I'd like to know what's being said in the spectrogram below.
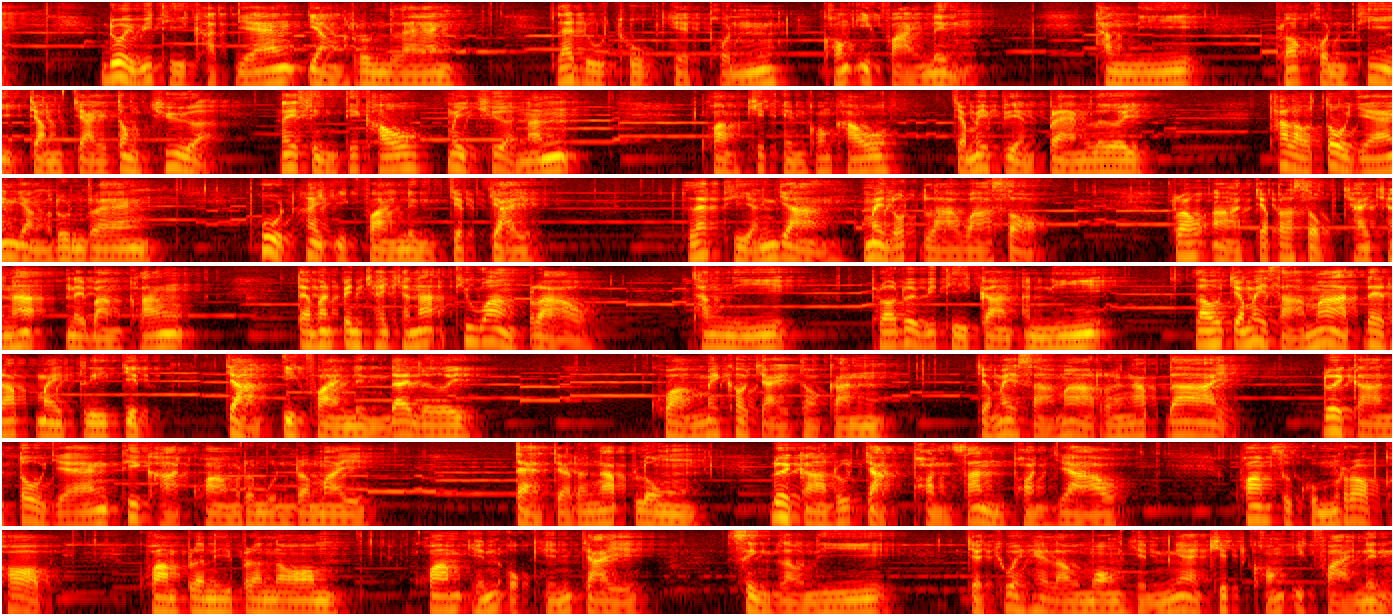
ด้วยวิธีขัดแย้งอย่างรุนแรง และดูถูกเหตุผลของอีกฝ่ายหนึ่ง ทั้งนี้ เพราะคนที่จำใจต้องเชื่อในสิ่งที่เขาไม่เชื่อนั้น ความคิดเห็นของเขาจะไม่เปลี่ยนแปลงเลย ถ้าเราโต้แย้งอย่างรุนแรง พูดให้อีกฝ่ายหนึ่งเจ็บใจ และเถียงอย่างไม่ลดลาวาศอก เราอาจจะประสบชัยชนะในบางครั้ง แต่มันเป็นชัยชนะที่ว่างเปล่า ทั้งนี้ เพราะด้วยวิธีการอันนี้ เราจะไม่สามารถได้รับไมตรีจิต จากอีกฝ่ายหนึ่งได้เลย ความไม่เข้าใจต่อกัน จะไม่สามารถระงับได้ ด้วยการโต้แย้งที่ขาดความระมุนระไม แต่จะระงับลงด้วยการรู้จักผ่อนสั้นผ่อนยาว ความสุขุมรอบคอบ ความประนีประนอม ความเห็นอกเห็นใจ สิ่งเหล่านี้จะช่วยให้เรามองเห็นแง่คิดของอีกฝ่ายหนึ่ง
